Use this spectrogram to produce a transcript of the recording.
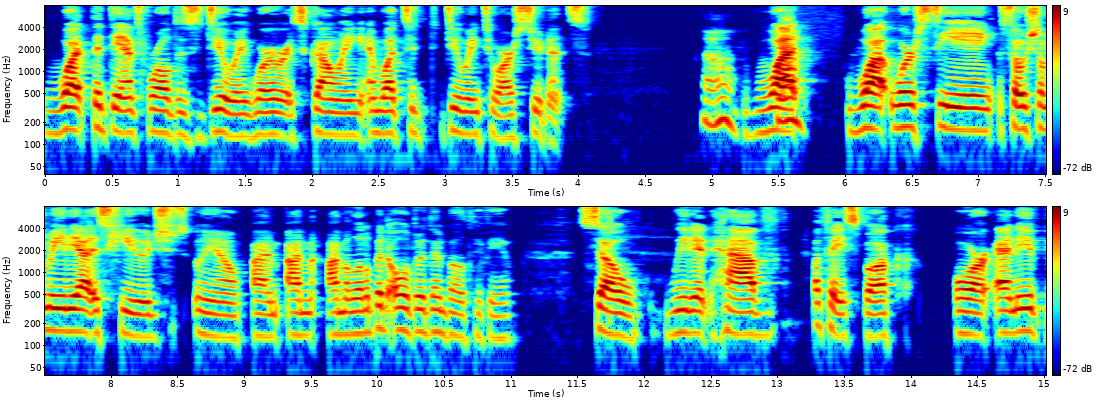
what the dance world is doing, where it's going, and what's it doing to our students oh what what we're seeing social media is huge you know i'm i'm i'm a little bit older than both of you so we didn't have a facebook or any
